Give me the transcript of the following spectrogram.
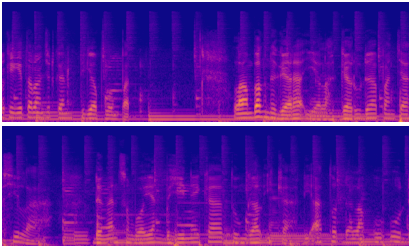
Oke, kita lanjutkan 34. Lambang negara ialah Garuda Pancasila dengan semboyan Bhinneka Tunggal Ika diatur dalam UUD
